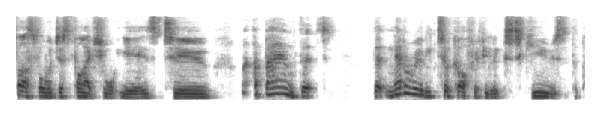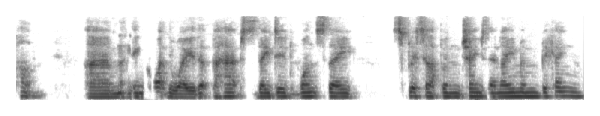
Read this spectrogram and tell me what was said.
fast forward just five short years to a band that that never really took off, if you'll excuse the pun, um, mm-hmm. in quite the way that perhaps they did once they split up and changed their name and became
